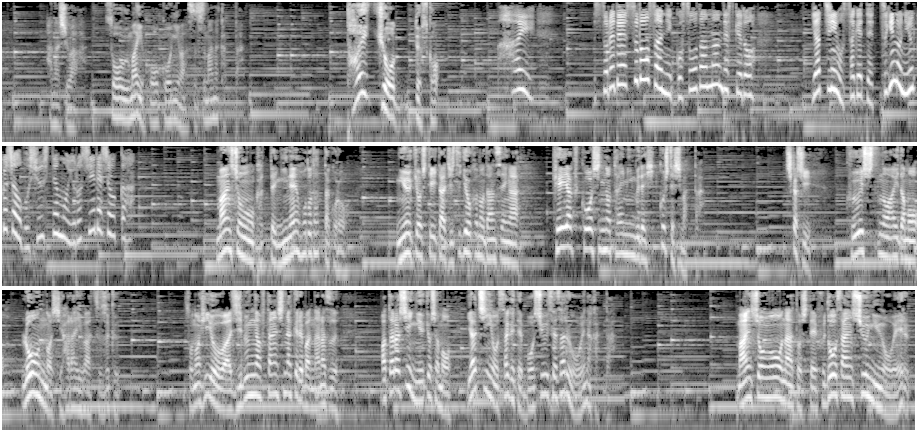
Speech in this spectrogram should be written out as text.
話はそううまい方向には進まなかった。退去ですか？はい。それで須藤さんにご相談なんですけど家賃を下げて次の入居者を募集してもよろしいでしょうか？マンションを買って2年ほど経った頃入居していた実業家の男性が契約更新のタイミングで引っ越してしまった。しかし空室の間もローンの支払いは続くその費用は自分が負担しなければならず新しい入居者も家賃を下げて募集せざるを得なかった。マンションオーナーとして不動産収入を得る。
